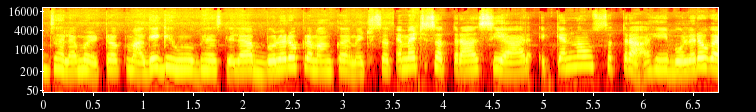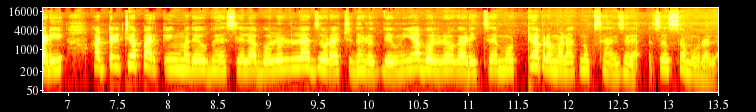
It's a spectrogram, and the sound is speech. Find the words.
झाल्यामुळे ट्रक मागे घेऊन उभे असलेल्या बोलेरो क्रमांक एम एच सत एम एच सतरा सी आर एक्क्याण्णव सतरा ही बोलेरो गाडी हॉटेलच्या पार्किंगमध्ये उभ्या असलेल्या बोलेरोला जोराची धडक देऊन या बोलेरो गाडीचे मोठ्या प्रमाणात नुकसान झालं असं समोर आलं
